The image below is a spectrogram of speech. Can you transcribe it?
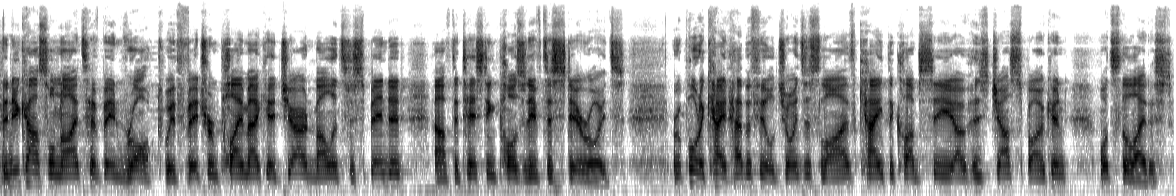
The Newcastle Knights have been rocked with veteran playmaker Jarrod Mullen suspended after testing positive to steroids. Reporter Kate Haberfield joins us live. Kate, the club's CEO, has just spoken. What's the latest?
